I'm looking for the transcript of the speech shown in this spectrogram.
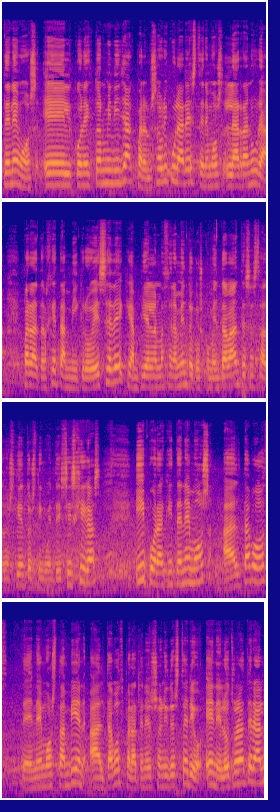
tenemos el conector mini jack para los auriculares, tenemos la ranura para la tarjeta micro SD que amplía el almacenamiento que os comentaba antes hasta 256 GB y por aquí tenemos altavoz. Tenemos también altavoz para tener sonido estéreo en el otro lateral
